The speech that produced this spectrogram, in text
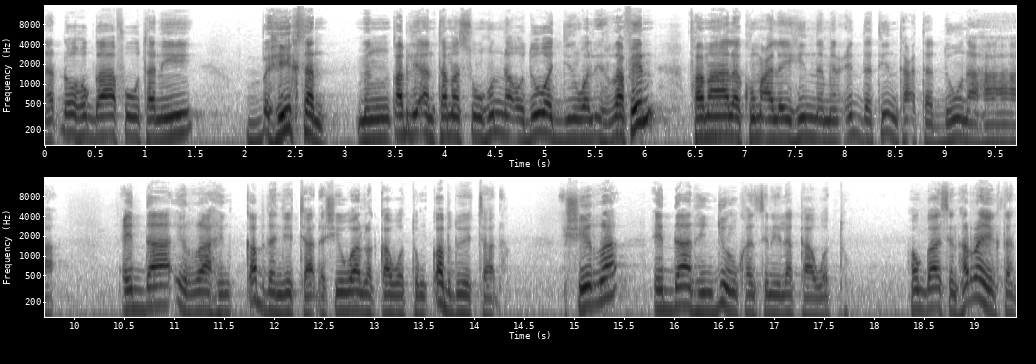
ندوه قافوتني هيكتا من قبل أن تمسوهن أدوج والإرف فما لكم عليهن من عدة تعتدونها. عدة إراهن قبدا جتشادا شيوان لكاوتون قبدو جتشادا. الشيرة عدان هنجرو كان سني لكاوتو. هو قاسن هرا يكتن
